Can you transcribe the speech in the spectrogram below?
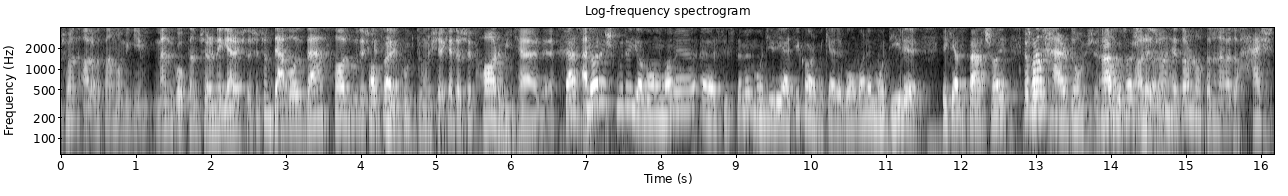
چون حالا مثلا ما میگیم من گفتم چرا نگرش داشته؟ چون 12 سال بودش که تیم کوک تو اون شرکت داشته کار می‌کرده. دستیارش بوده یا به عنوان سیستم مدیریتی کار می‌کرده به عنوان مدیر یکی از بخش های چون هر دو میشه هر دو تاش آره چون 1998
